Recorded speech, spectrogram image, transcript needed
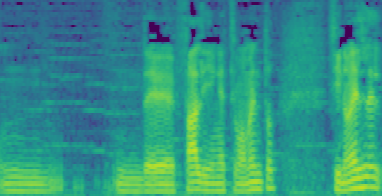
mm, de Fali en este momento, sino es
